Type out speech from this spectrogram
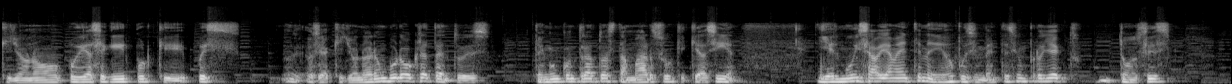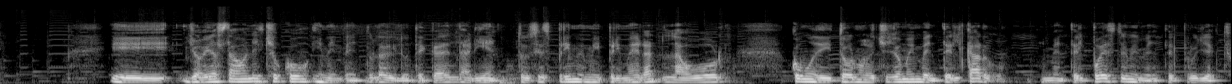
que yo no podía seguir porque pues o sea que yo no era un burócrata, entonces tengo un contrato hasta marzo, que qué hacía. Y él muy sabiamente me dijo, pues invéntese un proyecto. Entonces, eh, yo había estado en el Chocó y me invento la biblioteca del Darién. Entonces, mi primera labor como editor, mejor dicho, yo me inventé el cargo, me inventé el puesto y me inventé el proyecto.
